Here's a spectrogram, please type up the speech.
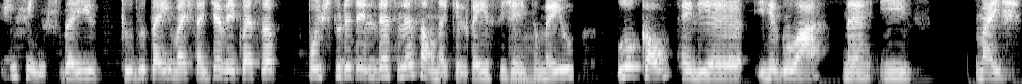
enfim, isso daí tudo tem bastante a ver com essa postura dele da seleção, né? Que ele tem esse jeito uhum. meio loucão, ele é irregular, né? E mas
